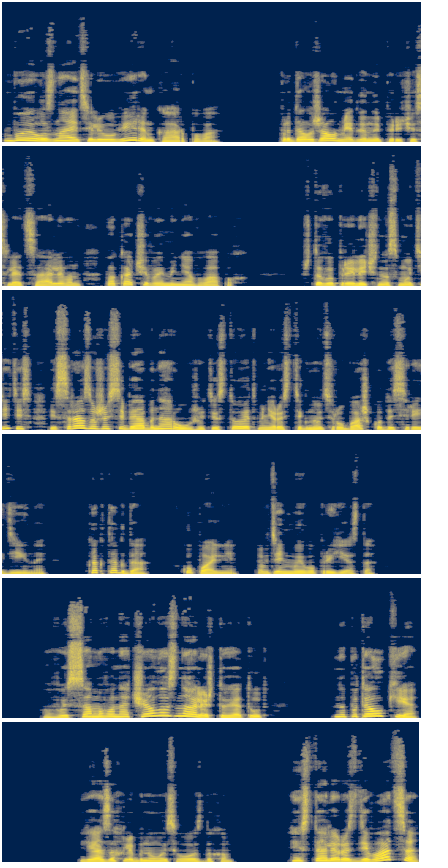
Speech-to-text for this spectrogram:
Был, знаете ли, уверен Карпова. Продолжал медленно перечислять Салливан, покачивая меня в лапах. Что вы прилично смутитесь и сразу же себя обнаружите, стоит мне расстегнуть рубашку до середины. Как тогда, в купальне, в день моего приезда. «Вы с самого начала знали, что я тут? На потолке?» Я захлебнулась воздухом. «И стали раздеваться?»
